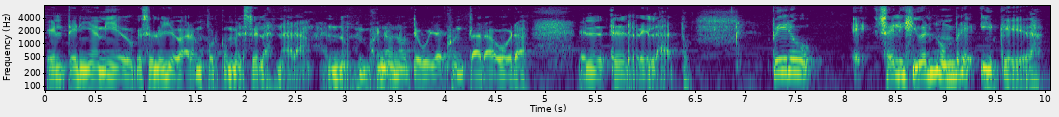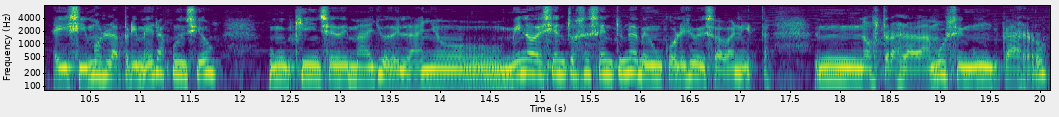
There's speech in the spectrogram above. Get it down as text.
él tenía miedo que se lo llevaran por comerse las naranjas. bueno, no te voy a contar ahora el, el relato. Pero se eligió el nombre y queda. E hicimos la primera función un 15 de mayo del año 1969 en un colegio de Sabaneta. Nos trasladamos en un carro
